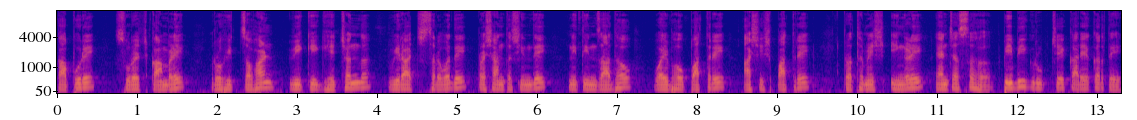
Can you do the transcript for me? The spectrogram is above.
कापुरे सूरज कांबळे रोहित चव्हाण विकी घेचंद विराज सरवदे प्रशांत शिंदे नितीन जाधव वैभव पात्रे आशिष पात्रे प्रथमेश इंगळे यांच्यासह पी बी ग्रुपचे कार्यकर्ते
